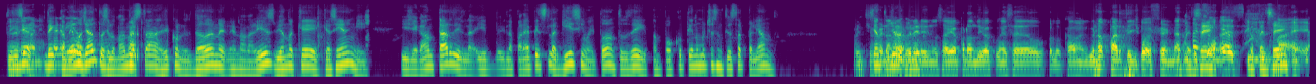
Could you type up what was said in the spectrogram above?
Entonces decía, de, cambiamos llantas y los manos estaban así con el dedo en, en, la nariz viendo qué, qué hacían y, y, llegaban tarde y la, y, y la parada de pits es larguísima y todo, entonces de, tampoco tiene mucho sentido estar peleando. Siento yo, pero... no sabía por dónde iba con ese dedo colocado en alguna parte. Yo, Fernando, lo pensé, lo pensé,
